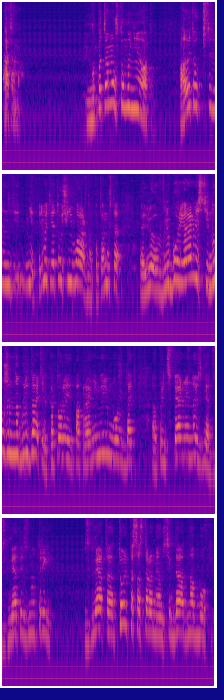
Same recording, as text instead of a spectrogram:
атома. Ну потому что мы не атом. А это, нет, понимаете, это очень важно, потому что в любой реальности нужен наблюдатель, который, по крайней мере, может дать э, принципиальный иной взгляд, взгляд изнутри. Взгляд э, только со стороны, он всегда однобокий.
